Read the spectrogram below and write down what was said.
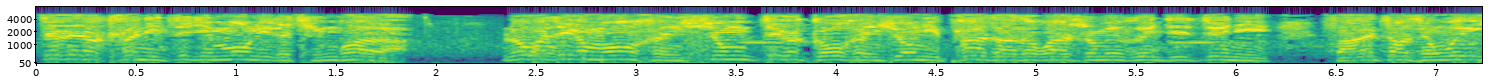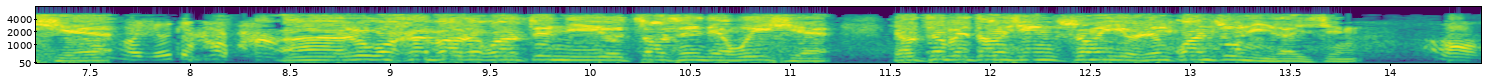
这个要看你自己梦里的情况了。如果这个梦很凶，这个狗很凶，你怕它的话，说明会对对你反而造成威胁。我有点害怕。啊、如果害怕的话，对你有造成一点威胁，要特别当心，说明有人关注你了已经。哦，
